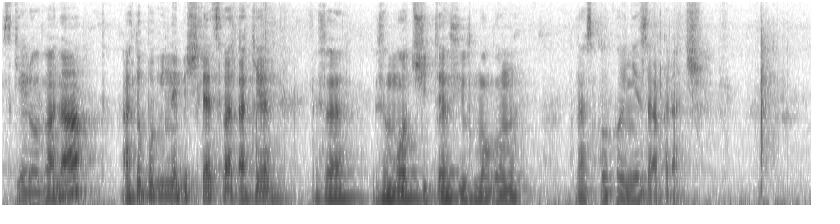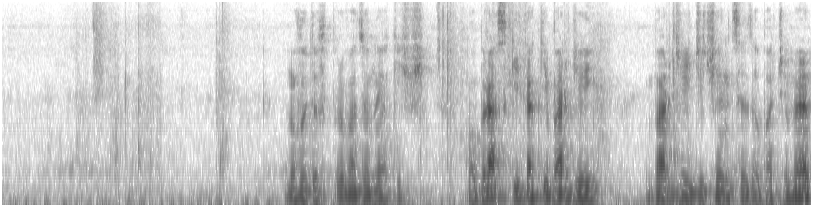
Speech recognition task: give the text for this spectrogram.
skierowana. A tu powinny być śledztwa takie, że, że młodsi też już mogą na spokojnie zagrać. Może też wprowadzono jakieś obrazki takie bardziej, bardziej dziecięce, zobaczymy.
